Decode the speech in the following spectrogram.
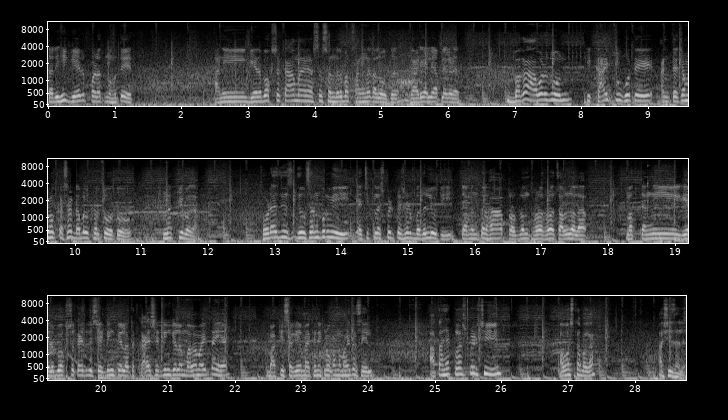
तरीही गेअर पडत नव्हते आणि गेअरबॉक्सचं काम आहे असं संदर्भात सांगण्यात आलं होतं. गाडी आली आपल्याकडं. बघा आवर्जून की काय चूक होते आणि त्याच्यामुळं कसा डबल खर्च होतो. नक्की बघा. थोड्या दिवस दिवसांपूर्वी याची क्लचपेट प्रेशर बदलली होती. त्यानंतर हा प्रॉब्लेम थोडा थोडा चालू झाला. मग त्यांनी गेअरबॉक्सचं काहीतरी सेटिंग केलं. तर काय सेटिंग केलं मला माहीत नाही आहे बाकी सगळे मेकॅनिक लोकांना माहीत असेल. आता ह्या क्लच प्लेटची अवस्था बघा. अशी झाल्या.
